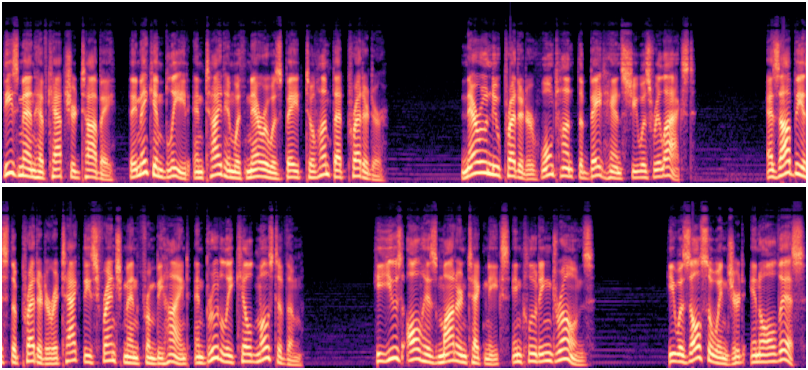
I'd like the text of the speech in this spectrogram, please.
These men have captured Tabe, they make him bleed and tied him with Naru as bait to hunt that predator. Naru knew Predator won't hunt the bait hence she was relaxed. As obvious the Predator attacked these Frenchmen from behind and brutally killed most of them. He used all his modern techniques including drones. He was also injured in all this.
